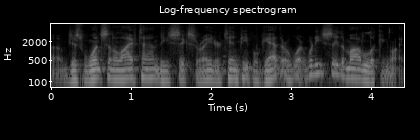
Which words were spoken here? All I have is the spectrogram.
uh, just once in a lifetime these six or eight or ten people gather? What what do you see the model looking like?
